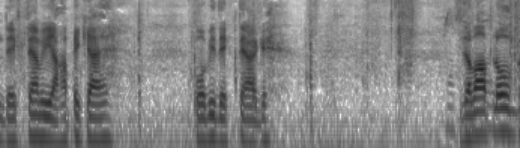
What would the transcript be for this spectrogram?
देखते हैं अभी यहाँ पे क्या है, वो भी देखते हैं आगे। जब आप लोग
